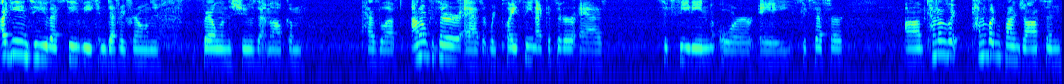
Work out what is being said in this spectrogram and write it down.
I guarantee you that Stevie can definitely fill in the in the shoes that Malcolm has left. I don't consider as replacing. I consider as succeeding or a successor. Um, kind of like kind of like Brian Johnson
